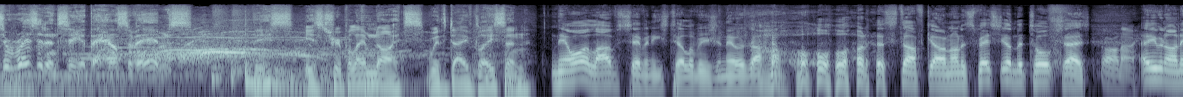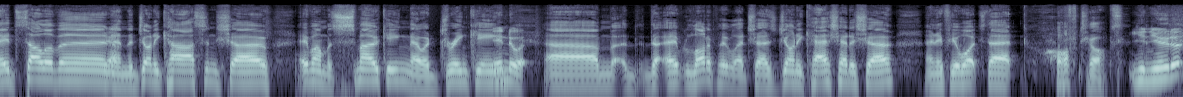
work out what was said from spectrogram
It's a residency at the House of M's. This is Triple M Nights with Dave Gleeson. Now, I love 70s television. There was a whole lot of stuff going on, especially on the talk shows. Oh, no. Even on Ed Sullivan Yeah. and the Johnny Carson show. Everyone was smoking, they were drinking. Into it. Um, the, a lot of people had shows. Johnny Cash had a show. And if you watch that, off jobs. You knew it?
